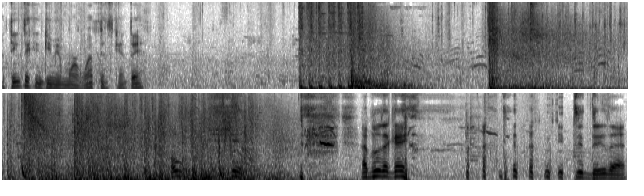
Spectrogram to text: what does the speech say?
I think they can give me more weapons, can't they? Oh shit! I blew that guy. I did not need to do that.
